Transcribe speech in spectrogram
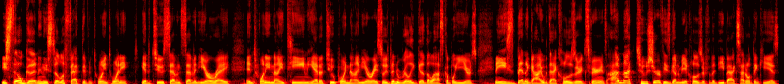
he's still good and he's still effective. In 2020, he had a 2.77 ERA. In 2019, he had a 2.9 ERA. So he's been really good the last couple years. And he's been a guy with that closer experience. I'm not too sure if he's going to be a closer for the D backs. I don't think he is.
